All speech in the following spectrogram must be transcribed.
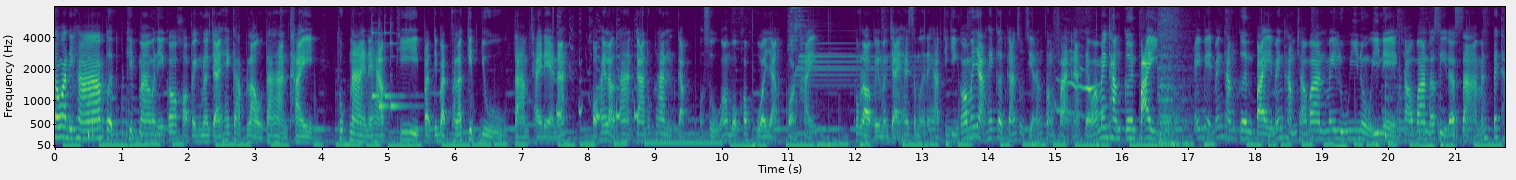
สวัสดีครับ เปิดคลิปมาวันนี้ก็ขอเป็นกำลังใจให้กับเหล่าทหารไทยทุกนายนะครับ ที่ปฏิบัติภารกิจอยู่ตามชายแดนนะ ขอให้เหล่าทหารการทุกท่านกับสู่อ้อมอกครอบครัวอย่างปลอดภัย พวกเราเป็นกำลังใจให้เสมอนะครับ จริงๆก็ไม่อยากให้เกิดการสูญเสียทั้งสองฝ่ายนะ แต่ว่าแม่งทำเกินไปไอเมดแม่งทำเกินไป แม่งทำชาวบ้านไม่รู้อีโนอีเนชาวบ้านตาสีตาสามันไปท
